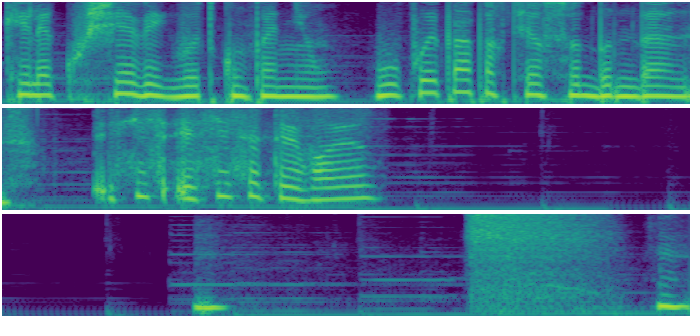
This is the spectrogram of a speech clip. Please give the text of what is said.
qu'elle a couché avec votre compagnon? Vous pouvez pas partir sur de bonnes bases. Et si, et si c'était vrai? Hmm.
